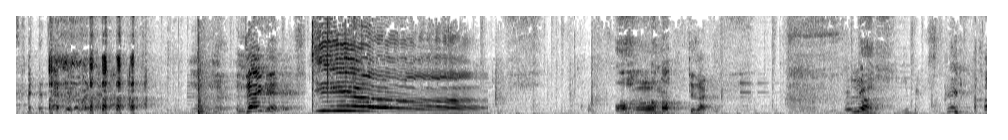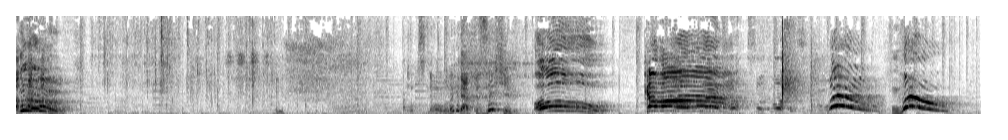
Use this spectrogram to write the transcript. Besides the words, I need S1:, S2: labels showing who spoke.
S1: spit everywhere.
S2: Dang it!
S3: Yeah!
S2: Oh, get that.
S3: Yeah!
S2: Woo! Oh, look at that position.
S3: Oh!
S1: Come on!
S2: So close.
S1: Woo!
S3: Woo!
